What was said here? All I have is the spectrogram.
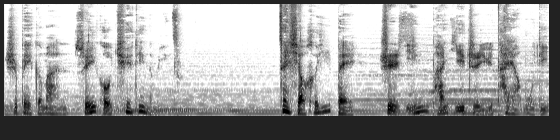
是贝格曼随口确定的名字。在小河以北是营盘遗址与太阳墓地，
